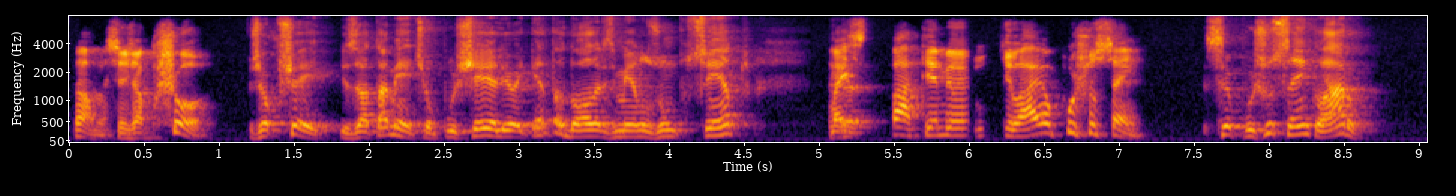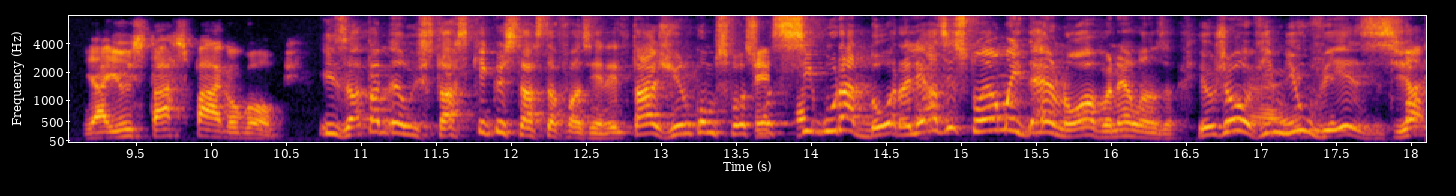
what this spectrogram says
Não, mas você já puxou. Já puxei, exatamente. Eu puxei ali 80 dólares menos 1%. Mas é... bater meu link lá, eu puxo 100. Você puxa o 100, claro. E aí o Stars paga o golpe. Exatamente. O Stars, o que, que o Stars está fazendo? Ele está agindo como se fosse uma seguradora. Aliás, isso não é uma ideia nova, né, Lanza? Eu já ouvi é, mil vezes. Já,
